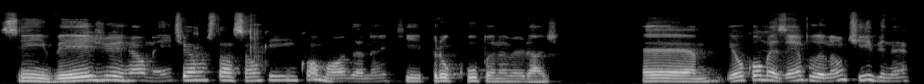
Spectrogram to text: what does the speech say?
Sim, vejo e realmente é uma situação que incomoda, né? Que preocupa, na verdade. É, eu, como exemplo, eu não tive, né?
